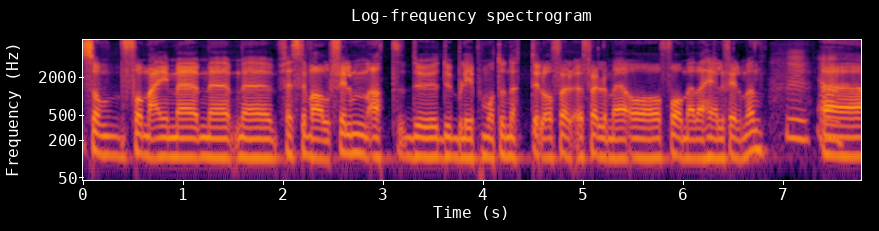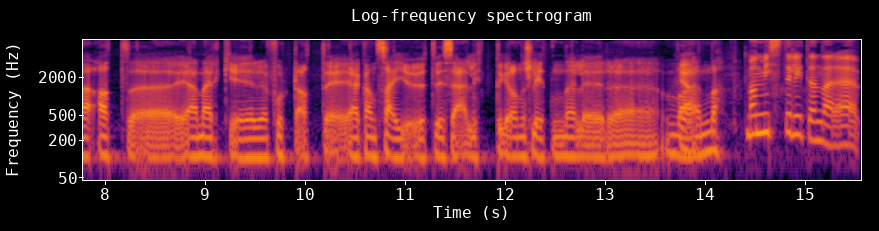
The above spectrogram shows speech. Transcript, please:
som for meg med, med, med festivalfilm, at du, du blir på en måte nødt til å følge, følge med og få med deg hele filmen. Mm. Ja. uh, at uh, jeg merker fort at jeg kan seie ut hvis jeg er litt grann sliten, eller hva Ja. enn. da. Man mister litt den derre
